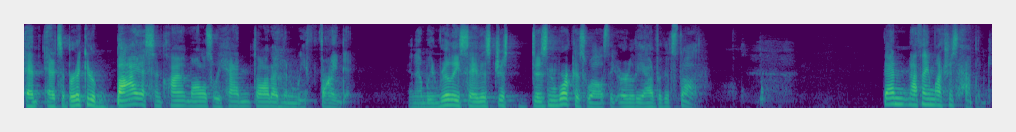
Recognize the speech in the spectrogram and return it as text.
and, and it's a particular bias in climate models we hadn't thought of, and we find it. And then we really say this just doesn't work as well as the early advocates thought. Then nothing much has happened.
